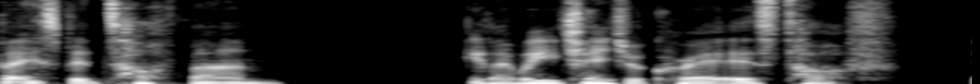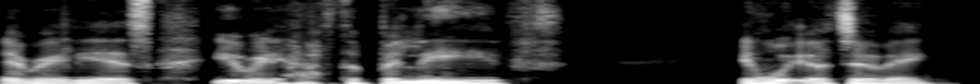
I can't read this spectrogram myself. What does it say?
But it's been tough, man. You know, when you change your career, it's tough. It really is. You really have to believe in what you're doing,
